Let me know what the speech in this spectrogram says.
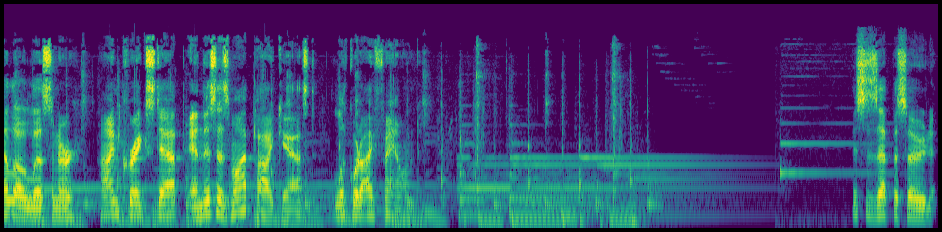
Hello, listener. I'm Kreg Steppe, and this is my podcast, Look What I Found. This is episode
